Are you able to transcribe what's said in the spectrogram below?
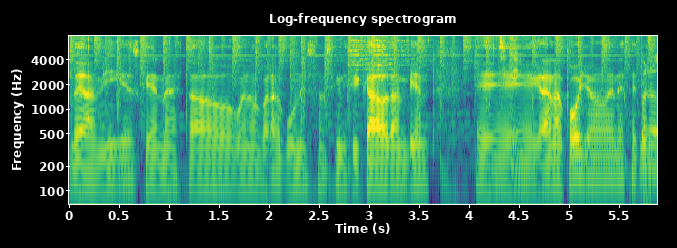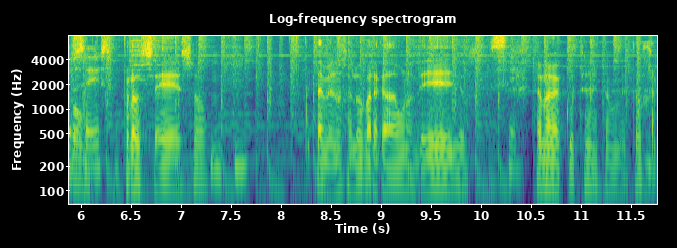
de amigues que han estado, bueno, para algunos han significado también eh, gran apoyo en este tiempo. Proceso. Proceso. Ujú, También un saludo para cada uno de ellos. Sí. Que nos escuchen en este momento, ojalá.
